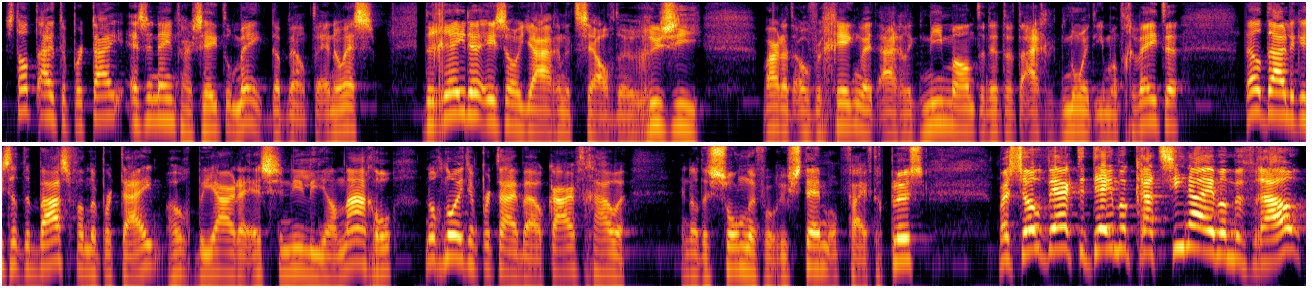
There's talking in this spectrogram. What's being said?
stapt uit de partij en ze neemt haar zetel mee, dat meldt de NOS. De reden is al jaren hetzelfde, ruzie. Waar dat over ging weet eigenlijk niemand en dat heeft eigenlijk nooit iemand geweten. Wel duidelijk is dat de baas van de partij, hoogbejaarde en Jan Nagel, nog nooit een partij bij elkaar heeft gehouden. En dat is zonde voor uw stem op 50 plus. Maar zo werkt de democratie nou eenmaal, mevrouw.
